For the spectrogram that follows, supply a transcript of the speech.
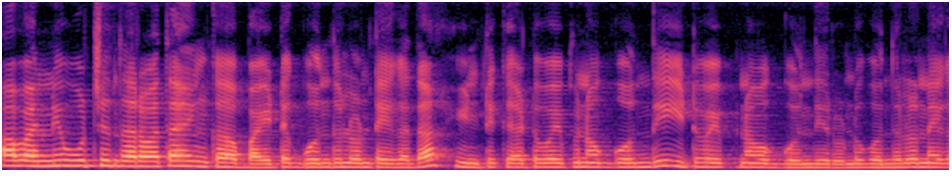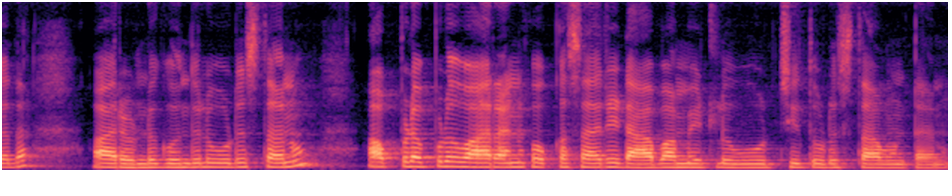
అవన్నీ ఊడ్చిన తర్వాత ఇంకా బయట గొంతులు ఉంటాయి కదా ఇంటికి అటువైపున ఒక గొంది ఇటువైపున ఒక గొంది రెండు గొంతులు ఉన్నాయి కదా ఆ రెండు గొంతులు ఊడుస్తాను. అప్పుడప్పుడు వారానికి ఒక్కసారి డాబా మెట్లు ఊడ్చి తుడుస్తూ ఉంటాను.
